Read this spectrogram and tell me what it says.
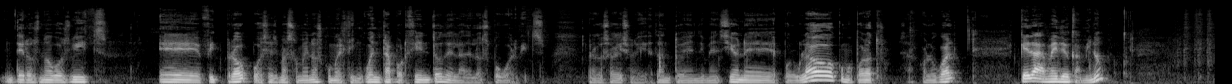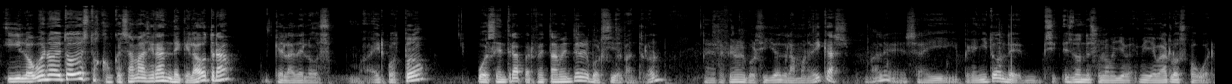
de los nuevos Beats eh, Fit Pro, pues es más o menos como el 50% de la de los Power Beats. Que os hagáis una idea, tanto en dimensiones por un lado como por otro. con lo cual, queda medio camino. Y lo bueno de todo esto es que aunque sea más grande que la otra, que la de los AirPods Pro, pues entra perfectamente en el bolsillo del pantalón. Me refiero al bolsillo de las monedicas, ¿vale? Es ahí pequeñito donde es donde suelo llevar los Power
